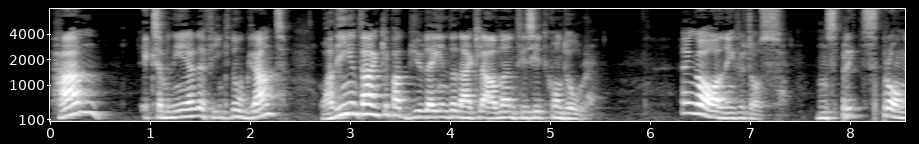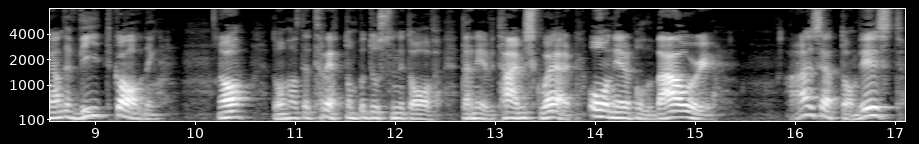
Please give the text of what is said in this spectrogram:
Han examinerade Fink noggrant och hade ingen tanke på att bjuda in den där clownen till sitt kontor. En galning förstås. En spritt språngande vit galning. Ja, de fanns det 13 på dussinet av där nere vid Times Square och nere på The Bowery. Han hade sett dem, visst.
